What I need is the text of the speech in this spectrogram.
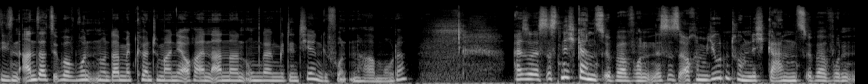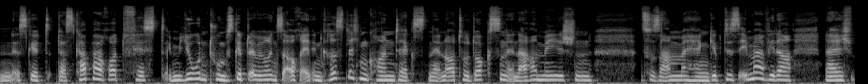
diesen Ansatz überwunden und damit könnte man ja auch einen anderen Umgang mit den Tieren gefunden haben, oder? Also es ist nicht ganz überwunden. Es ist auch im Judentum nicht ganz überwunden. Es gibt das Kapparot-Fest im Judentum. Es gibt übrigens auch in christlichen Kontexten, in orthodoxen, in aramäischen Zusammenhängen gibt es immer wieder, na, ich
